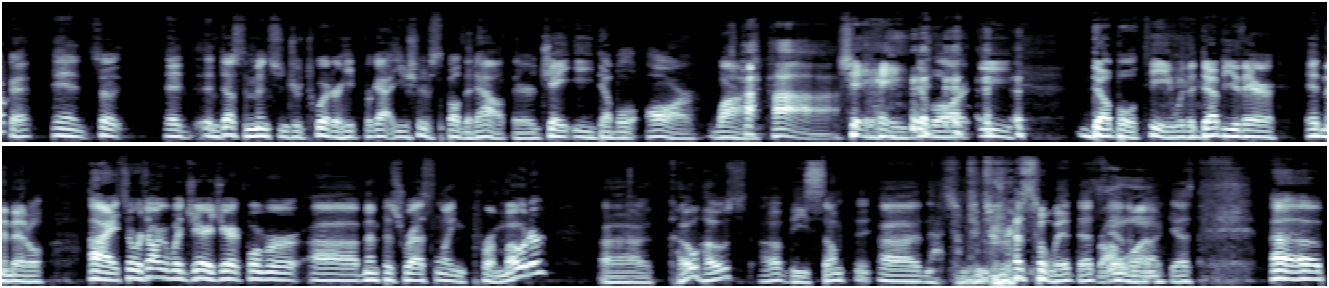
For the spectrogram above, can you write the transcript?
Okay, and so and, and Dustin mentioned your Twitter. He forgot you should have spelled it out there. J E double R Y Ha. J A double R E double T with a W there in the middle. All right, so we're talking with Jerry Jarrett, former uh, Memphis wrestling promoter, uh, co-host of the something uh, not something to wrestle with. That's Wrong the other one. podcast. Uh,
